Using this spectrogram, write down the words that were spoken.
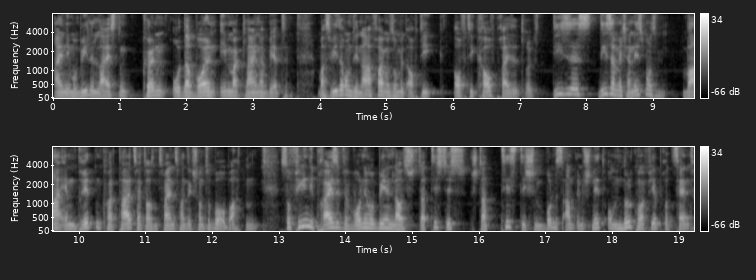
eine Immobilie leisten können oder wollen, immer kleiner wird, was wiederum die Nachfrage und somit auch die, auf die Kaufpreise drückt. Dieses, dieser Mechanismus war im dritten Quartal 2022 schon zu beobachten. So fielen die Preise für Wohnimmobilien laut Statistisch, Statistischem Bundesamt im Schnitt um 0,4%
